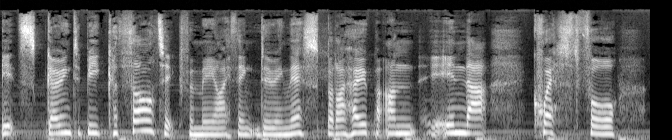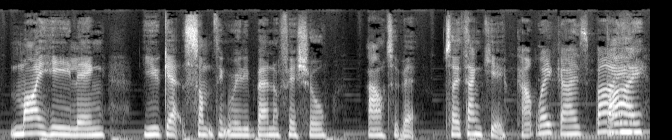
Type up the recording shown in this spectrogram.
it's going to be cathartic for me, I think, doing this. But I hope un- in that quest for my healing, you get something really beneficial out of it. So thank you. Can't wait, guys. Bye. Bye.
